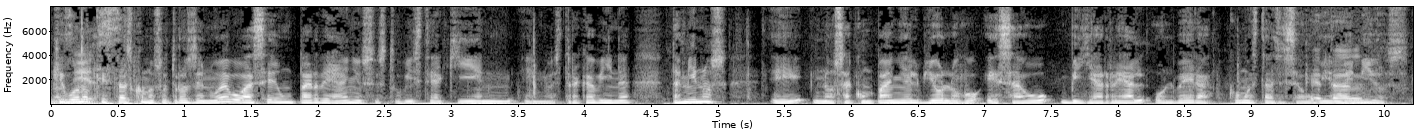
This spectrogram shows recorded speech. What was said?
Qué bueno que estás con nosotros de nuevo. Hace un par de años estuviste aquí en, nuestra cabina. También nos, eh, nos acompaña el biólogo Esaú Villarreal Olvera. ¿Cómo estás, Esaú? Bienvenidos.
